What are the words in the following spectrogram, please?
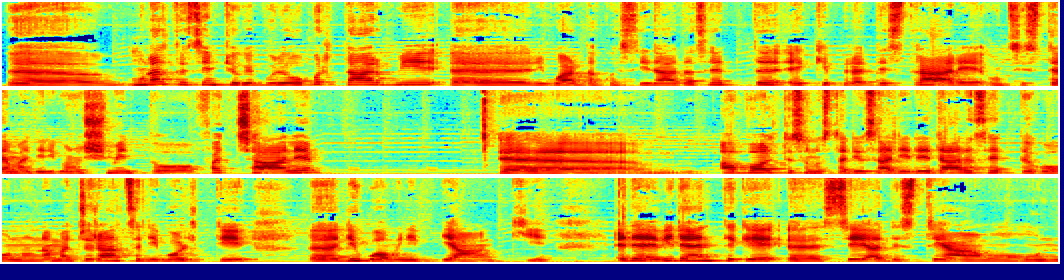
Eh, un altro esempio che volevo portarvi eh, riguardo a questi dataset è che per addestrare un sistema di riconoscimento facciale eh, a volte sono stati usati dei dataset con una maggioranza di volti eh, di uomini bianchi ed è evidente che eh, se addestriamo un, un,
